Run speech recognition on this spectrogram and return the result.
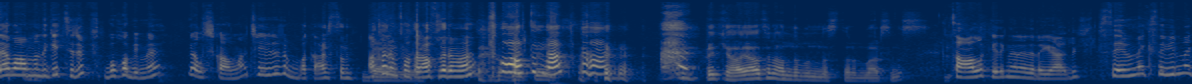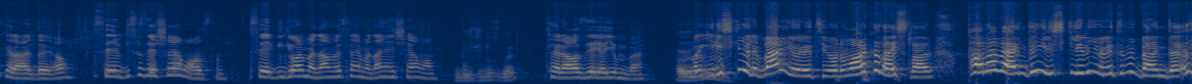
devamını getirip bu hobimi bir alışkanlığa çeviririm bakarsın. Atarım de. fotoğraflarımı altından. Peki hayatın anlamını nasıl tanımlarsınız? Sağlık yedik nerelere geldik. Sevmek sevilmek herhalde ya. Sevgisiz yaşayamazdım. Sevgi görmeden ve sevmeden yaşayamam. Burcunuz ne? Teraziye yayım ben. Öyle Bak mi? ilişkileri ben yönetiyorum arkadaşlar. Para bende, ilişkilerin yönetimi bende.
